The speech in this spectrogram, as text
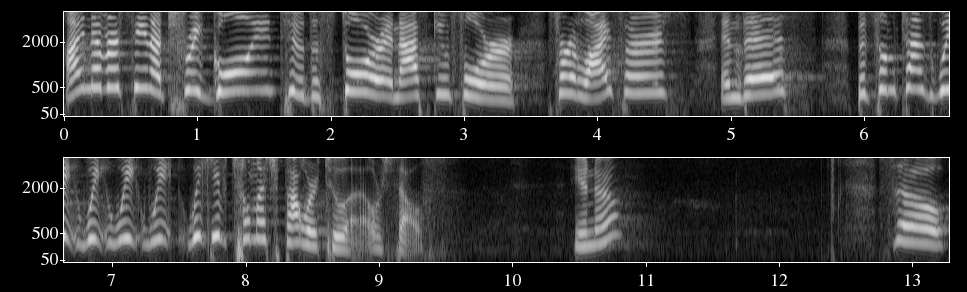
I never seen a tree going to the store and asking for fertilizers and this. But sometimes we, we, we, we, we give too much power to ourselves. You know? So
